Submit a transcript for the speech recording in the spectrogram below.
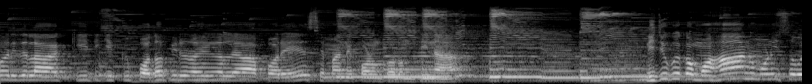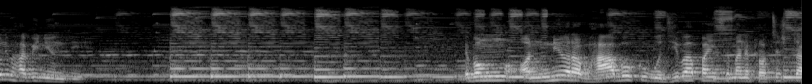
କରିଦେଲା କିଏ ଟିକେ ପଦପିରେ ରହିଗଲା ପରେ ସେମାନେ କ'ଣ କରନ୍ତି ନା ନିଜକୁ ଏକ ମହାନ ମଣିଷ ବୋଲି ଭାବି ନିଅନ୍ତି। ଏବଂ ଅନ୍ୟର ଭାବକୁ ବୁଝିବା ପାଇଁ ସେମାନେ ପ୍ରଚେଷ୍ଟା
